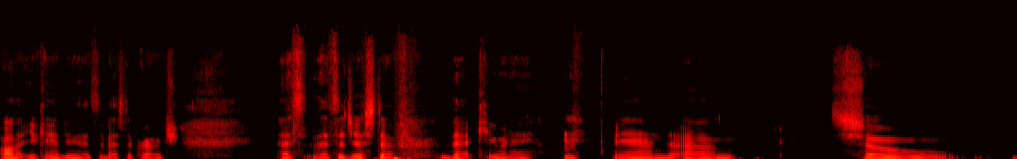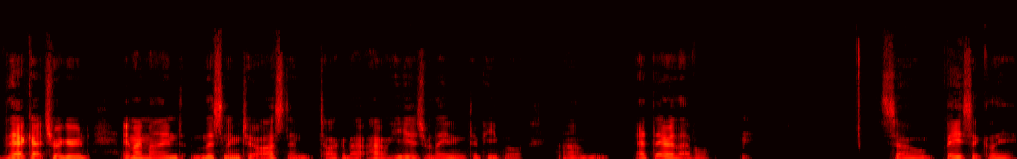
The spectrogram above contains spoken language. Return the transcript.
all that you can do. That's the best approach. That's, that's the gist of that Q&A. and, um, so that got triggered in my mind listening to Austin talk about how he is relating to people um, at their level. So basically,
